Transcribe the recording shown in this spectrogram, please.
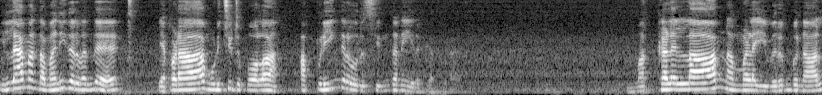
இல்லாம அந்த மனிதர் வந்து எப்படா முடிச்சிட்டு போலாம்? அப்படிங்கிற ஒரு சிந்தனை இருக்கக்கூடாது. மக்களெல்லாம் நம்மளை விரும்பினால்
